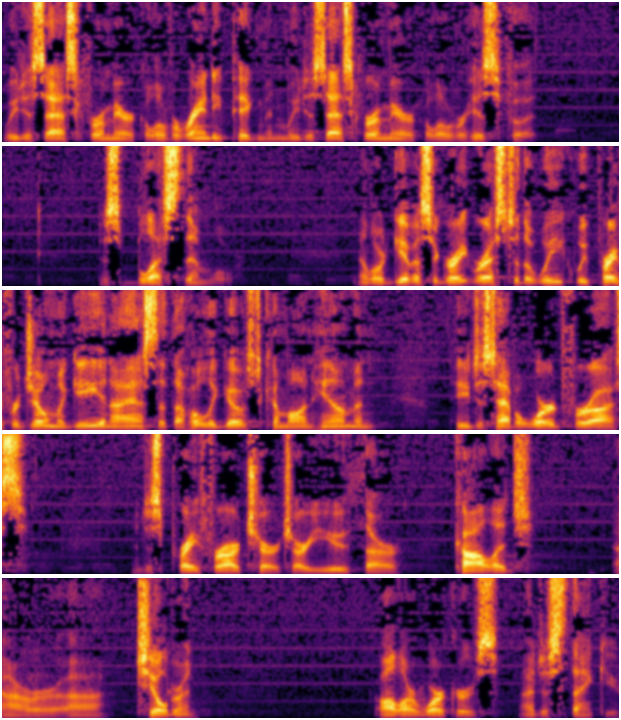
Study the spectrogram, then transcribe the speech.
We just ask for a miracle. Over Randy Pigman, we just ask for a miracle over his foot. Just bless them, Lord. And Lord, give us a great rest of the week. We pray for Joe McGee, and I ask that the Holy Ghost come on him and he just have a word for us. And just pray for our church, our youth, our college, our uh, children, all our workers. I just thank you.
